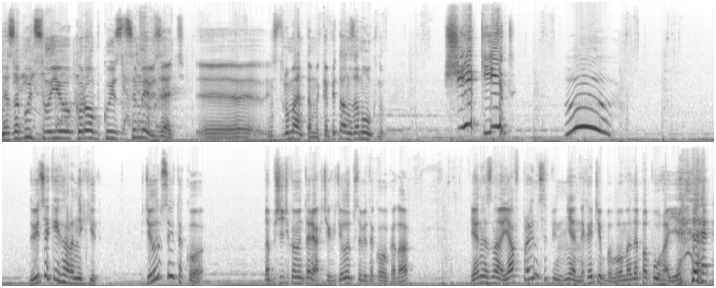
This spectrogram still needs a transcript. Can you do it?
Не забудь свою коробку із цими взять. Е, інструментами. Капітан замовкнув. Ще кіт! Дивіться, який гарний кіт. Хотіли б собі такого? Напишіть в коментарях, чи хотіли б собі такого кота. Я не знаю, я в принципі. Ні, не хотів би, бо в мене папуга є.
